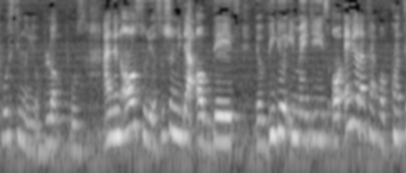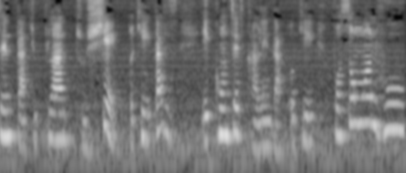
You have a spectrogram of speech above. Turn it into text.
posting on your blog post. And then also your social media updates your video images or any other type of content that you plan to share okay? That is a content calendar okay? For someone who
